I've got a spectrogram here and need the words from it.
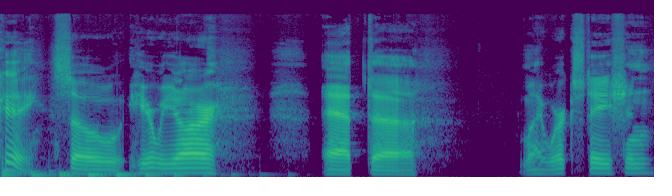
Okay, so here we are at uh, my workstation,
